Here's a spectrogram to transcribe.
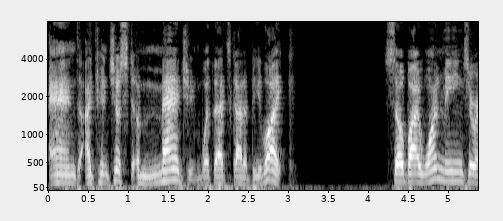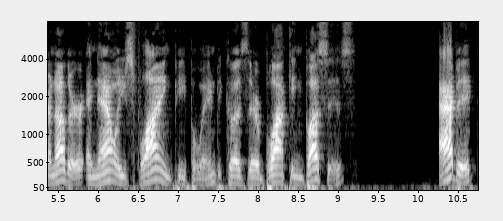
And I can just imagine what that's got to be like. So, by one means or another, and now he's flying people in because they're blocking buses, Abbott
